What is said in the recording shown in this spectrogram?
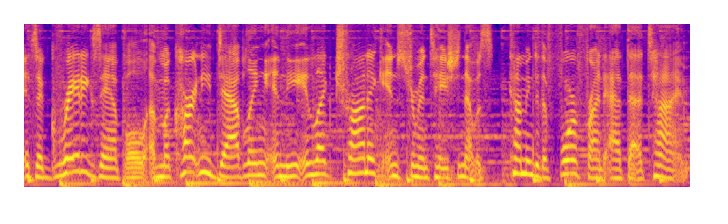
it's a great example of McCartney dabbling in the electronic instrumentation that was coming to the forefront at that time.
